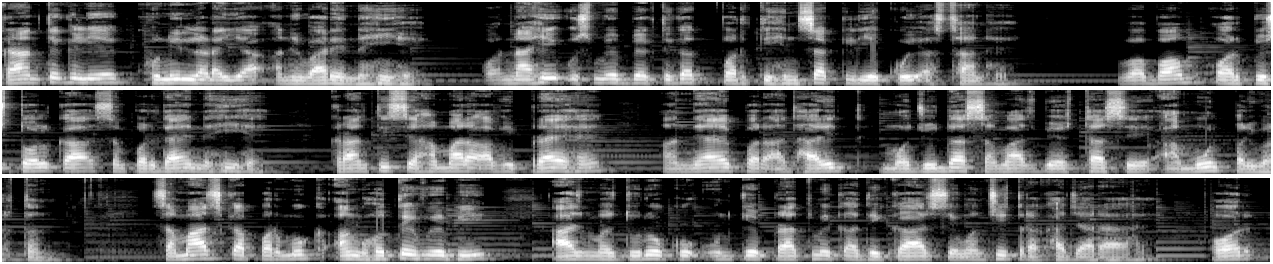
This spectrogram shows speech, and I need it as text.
क्रांति के लिए खूनी लड़ाइयाँ अनिवार्य नहीं है और ना ही उसमें व्यक्तिगत प्रतिहिंसा के लिए कोई स्थान है। वह बम और पिस्तौल का संप्रदाय नहीं है। क्रांति से हमारा अभिप्राय है, अन्याय पर आधारित मौजूदा समाज व्यवस्था से आमूल परिवर्तन। समाज का प्रमुख अंग होते हुए भी आज मजदूरों को उनके प्राथमिक अधिकार से वंचित रखा जा रहा है और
